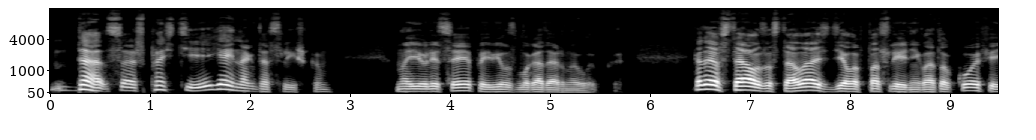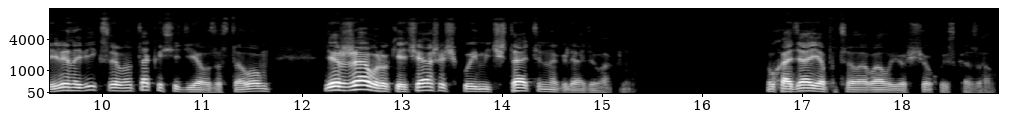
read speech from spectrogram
«Да, Саш, прости, я иногда слишком». На ее лице появилась благодарная улыбка. Когда я встал за стола, сделав последний глоток кофе, Елена Викторовна так и сидела за столом, держа в руке чашечку и мечтательно глядя в окно. Уходя, я поцеловал ее в щеку и сказал,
